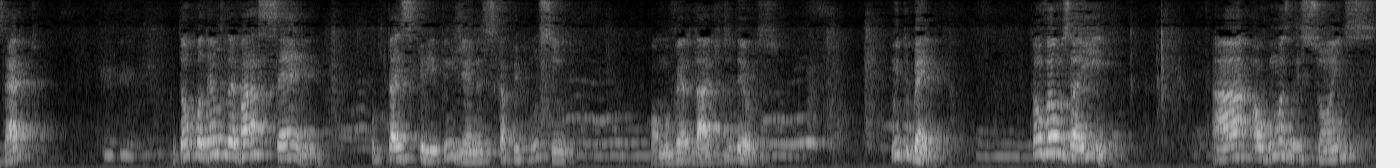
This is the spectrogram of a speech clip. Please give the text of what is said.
Certo? Então podemos levar a sério o que está escrito em Gênesis capítulo 5, como verdade de Deus. Muito bem. Então vamos aí a algumas lições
